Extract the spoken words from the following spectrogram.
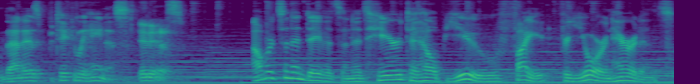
that is particularly heinous. It is. Albertson and Davidson is here to help you fight for your inheritance.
